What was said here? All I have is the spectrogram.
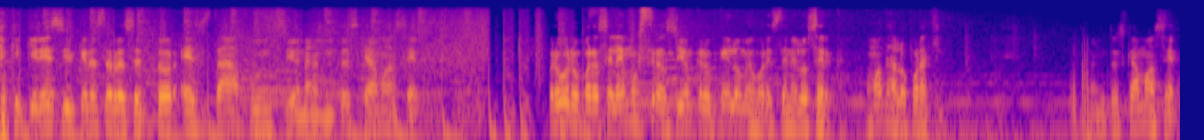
¿Qué quiere decir que nuestro receptor está funcionando? Entonces ¿qué vamos a hacer? Pero bueno, para hacer la demostración creo que lo mejor es tenerlo cerca. Vamos a dejarlo por aquí. Entonces ¿qué vamos a hacer?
